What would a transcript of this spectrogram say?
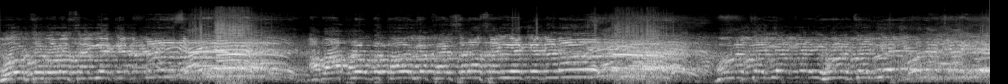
ज़ोर से बोलो सही है कि गलत अब आप लोग बताओ ये फैसला सही है कि होना चाहिए नहीं होना चाहिए। होना चाहिए।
